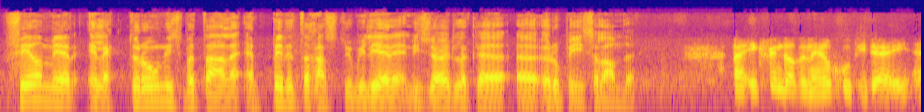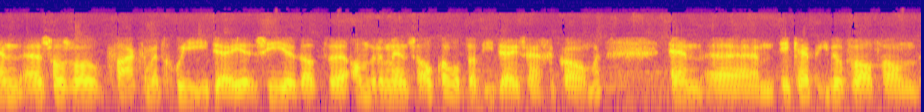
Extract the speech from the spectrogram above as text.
veel meer elektronisch betalen en pinnen te gaan stimuleren in die zuidelijke Europese landen? Uh, ik vind dat een heel goed idee. En uh, zoals wel vaker met goede ideeën zie je dat uh, andere mensen ook al op dat idee zijn gekomen. En ik heb in ieder geval van,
